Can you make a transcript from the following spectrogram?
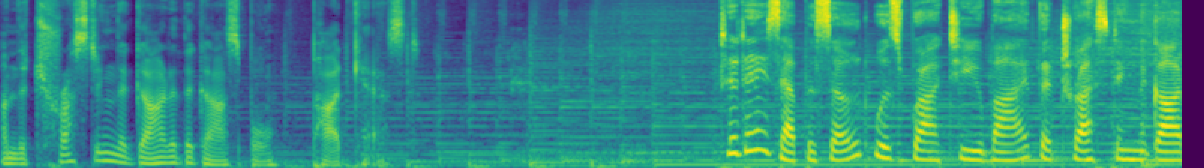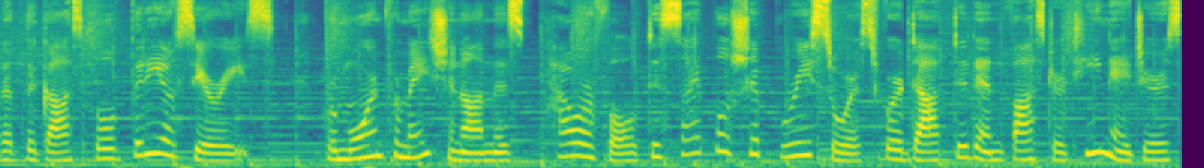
on the Trusting the God of the Gospel podcast. Today's episode was brought to you by the Trusting the God of the Gospel video series. For more information on this powerful discipleship resource for adopted and foster teenagers,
